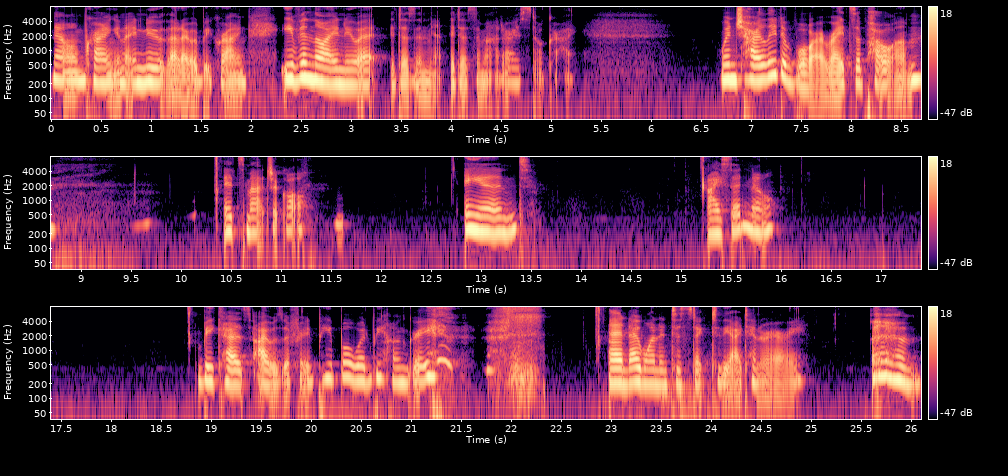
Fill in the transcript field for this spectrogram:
Now I'm crying and I knew that I would be crying. Even though I knew it, it doesn't it doesn't matter. I still cry. When Charlie DeBoer writes a poem, it's magical. And I said no because I was afraid people would be hungry and I wanted to stick to the itinerary. I'm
